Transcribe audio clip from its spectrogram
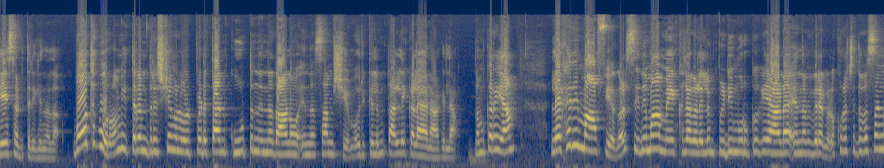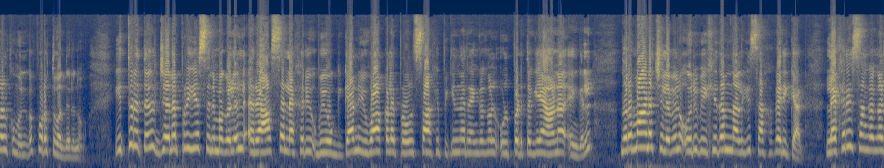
കേസെടുത്തിരിക്കുന്നത്. ബോധപൂർവം ഇത്തരം ദൃശ്യങ്ങൾ ഉൾപ്പെടുത്താൻ കൂട്ടുനിന്നതാണോ എന്ന സംശയം ഒരിക്കലും തള്ളിക്കളയാനാകില്ല. നമുക്കറിയാം ലഹരി മാഫിയകൾ സിനിമാ മേഖലകളിലും പിടിമുറുക്കുകയാണ് എന്ന വിവരങ്ങൾ കുറച്ച് ദിവസങ്ങൾക്ക് മുൻപ് പുറത്തു വന്നിരുന്നു. ഇത്തരത്തിൽ ജനപ്രിയ സിനിമകളിൽ രാസലഹരി ഉപയോഗിക്കാൻ യുവാക്കളെ പ്രോത്സാഹിപ്പിക്കുന്ന രംഗങ്ങൾ ഉൾപ്പെടുത്തുകയാണ് എങ്കിൽ നിർമ്മാണ ചിലവിൽ ഒരു വിഹിതം നൽകി സഹകരിക്കാൻ ലഹരി സംഘങ്ങൾ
